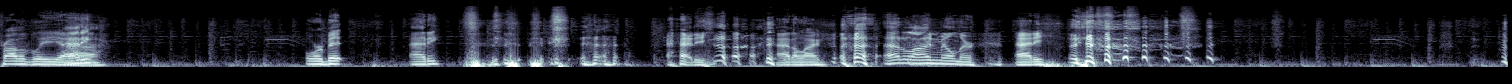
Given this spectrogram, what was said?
probably uh, Addie? Orbit. Addie. Addie. Adeline. Adeline Milner. Addie.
